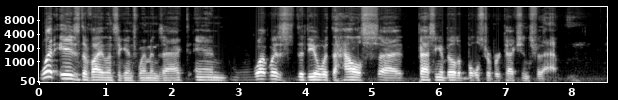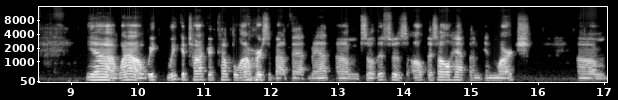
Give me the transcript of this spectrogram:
What is the Violence Against Women's Act, and what was the deal with the House uh, passing a bill to bolster protections for that? Yeah, wow. We we could talk a couple hours about that, Matt. Um, so this was all this all happened in March. Um,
